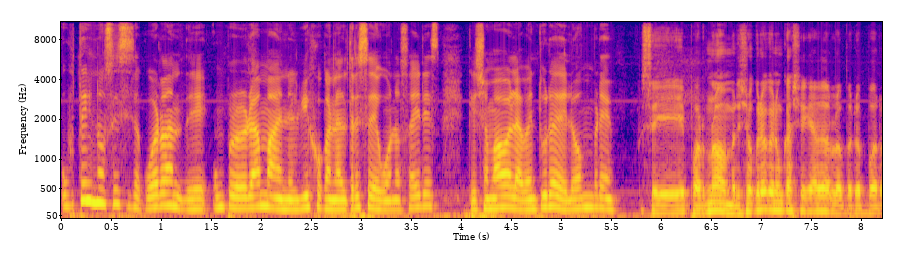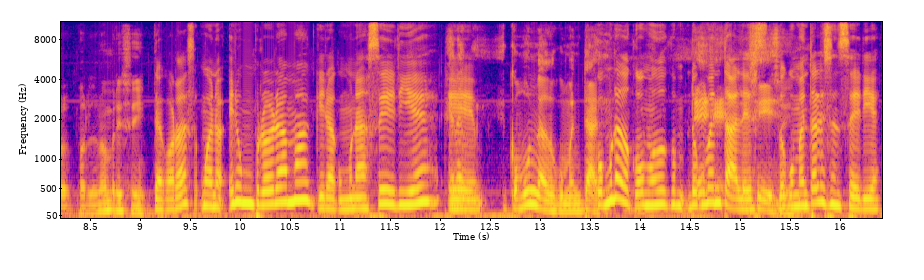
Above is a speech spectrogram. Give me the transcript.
Ustedes no sé si se acuerdan de un programa en el viejo Canal 13 de Buenos Aires que llamaba La aventura del hombre. Sí, por nombre. Yo creo que nunca llegué a verlo, pero por, por el nombre sí. ¿Te acordás? Bueno, era un programa que era como una serie. Eh, como una documental. Como, una, como eh, documentales. documentales en serie.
